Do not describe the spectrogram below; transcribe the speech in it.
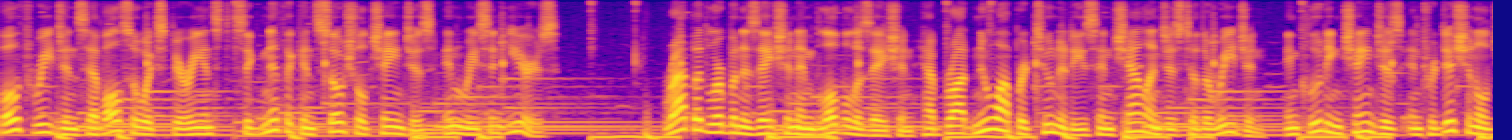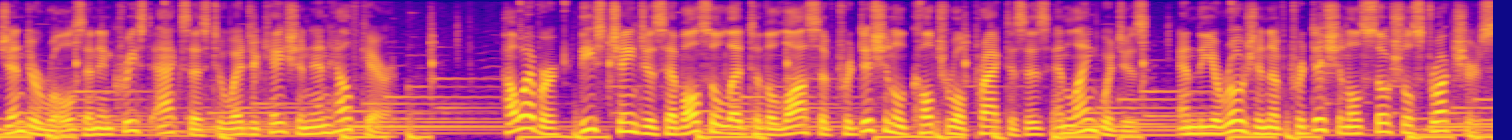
both regions have also experienced significant social changes in recent years. Rapid urbanization and globalization have brought new opportunities and challenges to the region, including changes in traditional gender roles and increased access to education and healthcare. However, these changes have also led to the loss of traditional cultural practices and languages, and the erosion of traditional social structures.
